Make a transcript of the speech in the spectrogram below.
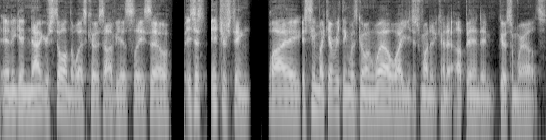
And again, now you're still on the West Coast, obviously. So it's just interesting why it seemed like everything was going well, why you just wanted to kind of upend and go somewhere else.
